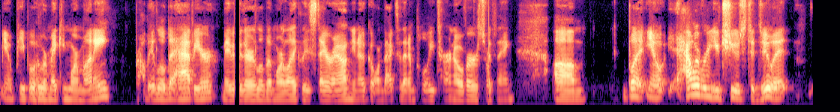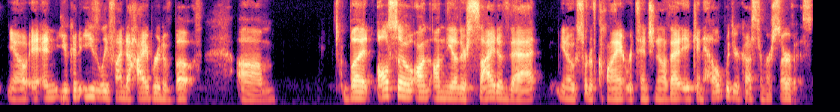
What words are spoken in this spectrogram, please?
you know, people who are making more money probably a little bit happier. Maybe they're a little bit more likely to stay around. You know, going back to that employee turnover sort of thing. Um, but you know, however you choose to do it, you know, and you could easily find a hybrid of both. Um, but also on on the other side of that, you know sort of client retention and all that it can help with your customer service.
